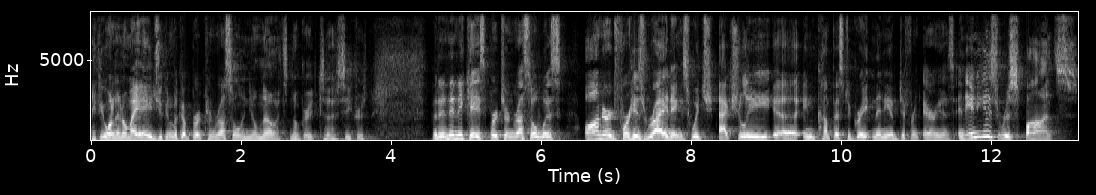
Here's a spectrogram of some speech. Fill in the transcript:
if you want to know my age, you can look up Bertrand Russell and you'll know it's no great uh, secret. But in any case, Bertrand Russell was honored for his writings, which actually uh, encompassed a great many of different areas. And in his response,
